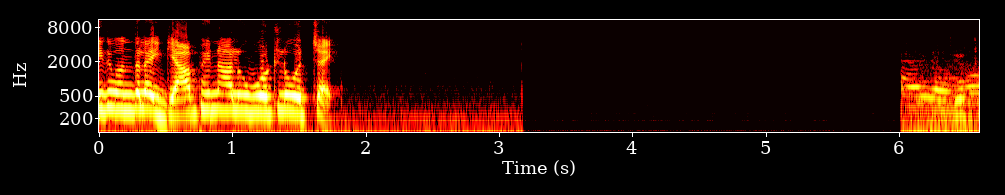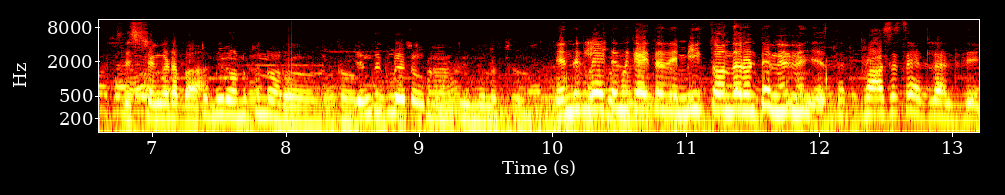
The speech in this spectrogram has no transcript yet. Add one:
ఐదు వందల యాభై నాలుగు ఓట్లు వచ్చాయి. సిస్టమ్ కూడా బాగుంది. మీరు అనుకున్నారు ఎందుకు లేట్ అవుతుంది? ఎందుకు లేట్ ఎందుకు అవుతుంది? మీకు తొందర ఉంటే నేను చేస్తాను? ప్రాసెస్ ఎట్లాంటిది?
